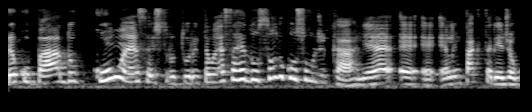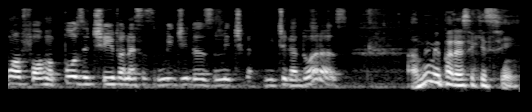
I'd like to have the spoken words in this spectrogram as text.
preocupado com essa estrutura. Então, essa redução do consumo de carne, é, é, é ela impactaria de alguma forma positiva nessas medidas mitiga mitigadoras? A mim me parece que sim.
